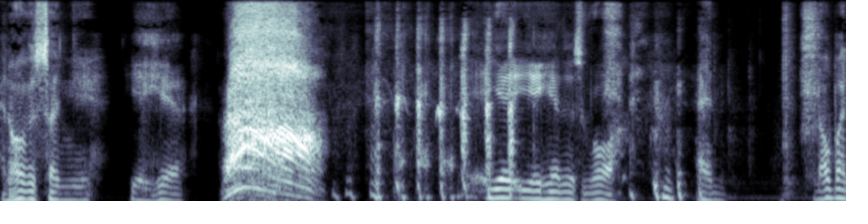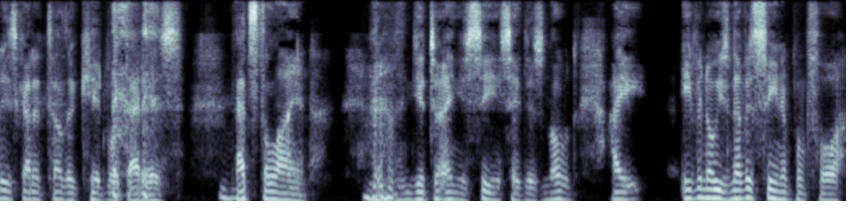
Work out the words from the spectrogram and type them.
and all of a sudden you, you hear, Rah! you, you hear this roar, and nobody's got to tell the kid what that is. That's the lion. And you, and you see, you say, there's no, I, even though he's never seen it before,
